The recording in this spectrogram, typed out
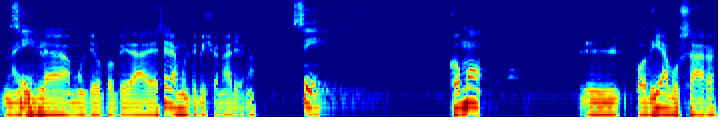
Una Sí. isla, múltiples propiedades. Era multimillonario, ¿no? Sí, ¿Cómo podía abusar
